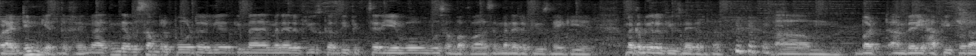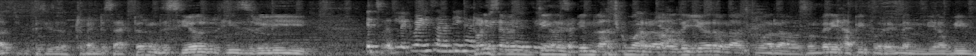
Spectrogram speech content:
But I didn't get the film I think there was some report earlier कि मैं मैंने रिफ्यूज़ कर दी पिक्चर ये वो वो सब बकवास है मैंने रिफ्यूज़ नहीं किए मैं कभी रिफ्यूज़ नहीं करता but I am very happy for आज because is a tremendous actor in this year he is really It's like 2017 has 2017 been has been Rajkumar Rao, yeah. the year of Rajkumar Rao. So I'm very happy for him, and you know we've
